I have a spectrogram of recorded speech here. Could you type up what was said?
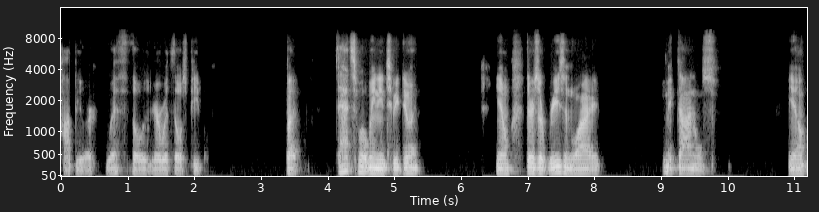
popular with those or with those people. But that's what we need to be doing. You know, there's a reason why McDonald's, you know,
